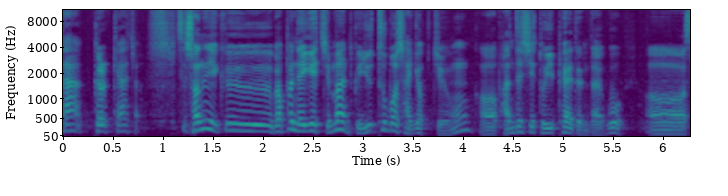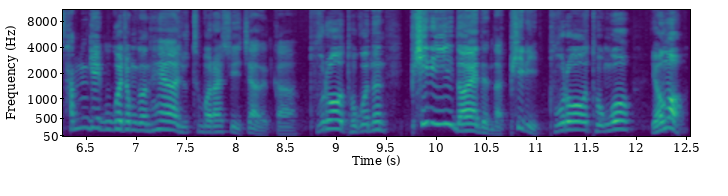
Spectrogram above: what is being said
다 그렇게 하죠. 그래서 저는 그 몇 번 얘기했지만 그 유튜버 자격증 어, 반드시 도입해야 된다고 어, 3개 국어 정도는 해야 유튜버를 할 수 있지 않을까. 불어 독어는 필히 넣어야 된다. 필히 불어 독어 영어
